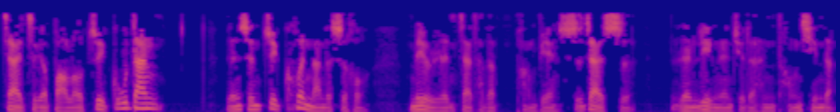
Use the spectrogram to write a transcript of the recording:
在这个保罗最孤单、人生最困难的时候，没有人在他的旁边，实在是人令人觉得很同情的。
